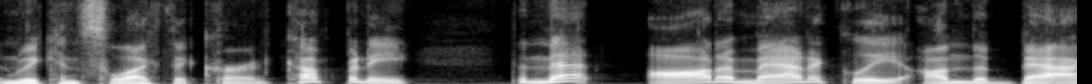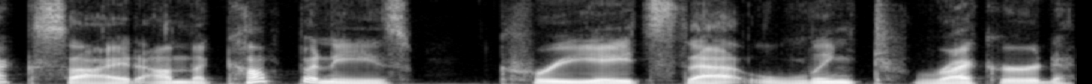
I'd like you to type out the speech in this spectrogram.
and we can select the current company then that automatically on the backside on the companies creates that linked record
